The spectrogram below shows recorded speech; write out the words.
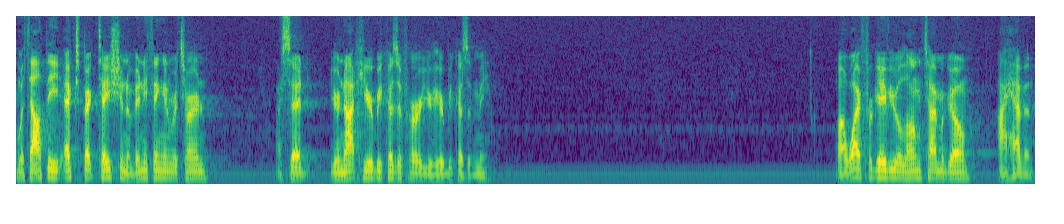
without the expectation of anything in return, I said, You're not here because of her, you're here because of me. My wife forgave you a long time ago. I haven't.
